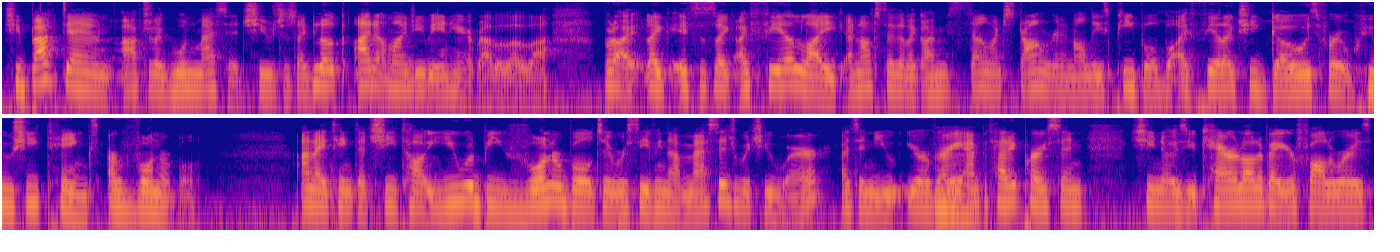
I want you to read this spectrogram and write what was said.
She backed down after like one message. She was just like, look, I don't mind you being here, blah, blah, blah, blah. But I like, it's just like, I feel like, and not to say that like I'm so much stronger than all these people, but I feel like she goes for who she thinks are vulnerable. And I think that she thought you would be vulnerable to receiving that message, which you were, as in you, you're a very mm-hmm. empathetic person. She knows you care a lot about your followers,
